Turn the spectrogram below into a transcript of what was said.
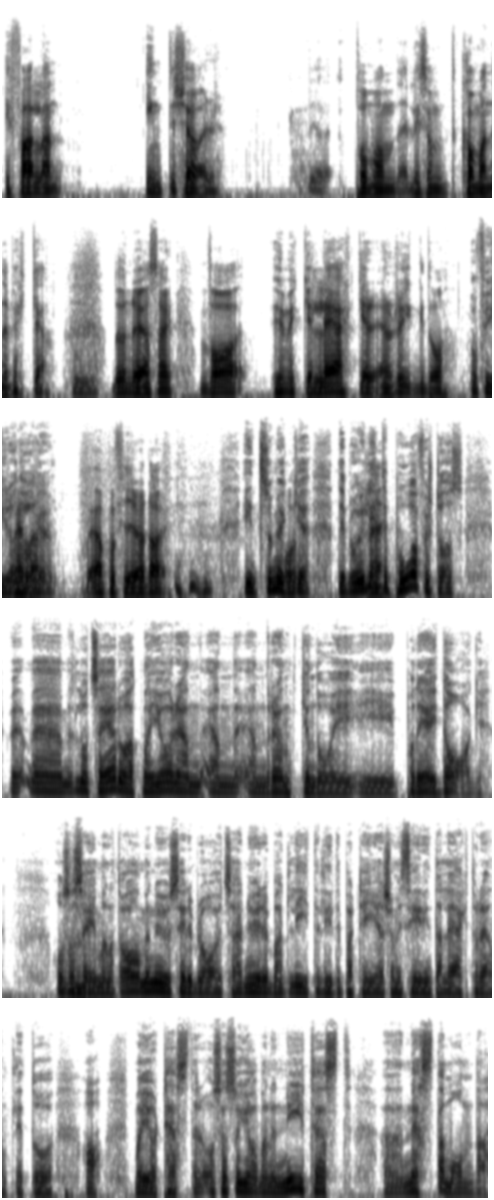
ifall han inte kör på måndag, liksom kommande vecka. Mm. Då undrar jag så här, vad, hur mycket läker en rygg då? På fyra mellan, dagar? Ja, på fyra dagar. inte så mycket. Och, det beror ju nej. lite på förstås. Låt säga då att man gör en, en, en röntgen då i, i, på det idag. Och så mm. säger man att ja, men nu ser det bra ut så här. Nu är det bara ett litet, litet partier som vi ser inte har läkt ordentligt. Och, ja, man gör tester och sen så gör man en ny test uh, nästa måndag.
